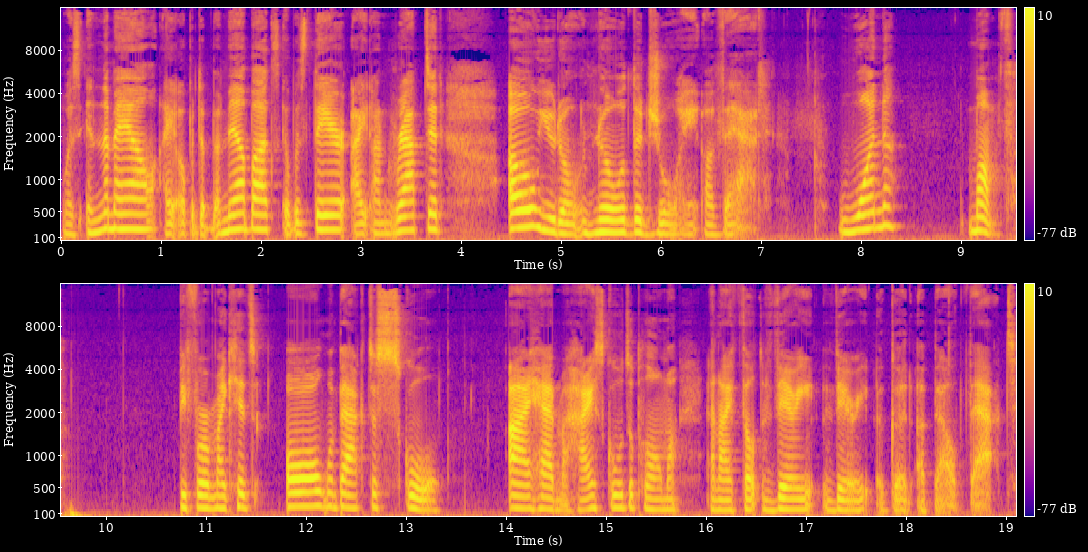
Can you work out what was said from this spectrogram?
was in the mail. I opened up the mailbox. It was there. I unwrapped it. Oh, you don't know the joy of that. One month before my kids all went back to school, I had my high school diploma and I felt very, very good about that.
